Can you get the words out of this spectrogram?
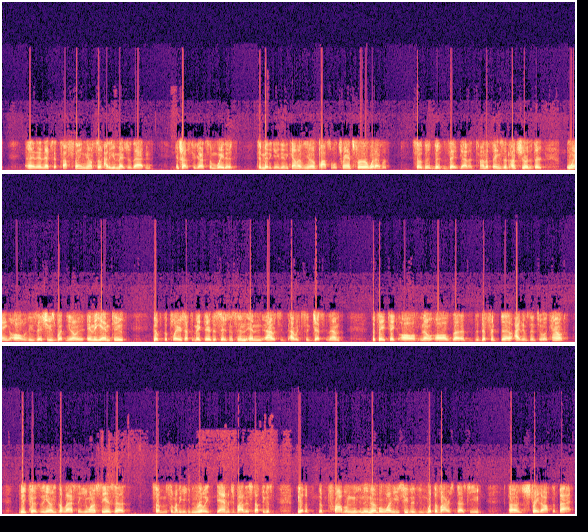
and, and that's a tough thing. You know, so how do you measure that and and try to figure out some way to to mitigate any kind of you know possible transfer or whatever. So they they've got a ton of things that I'm sure that they're weighing all of these issues, but you know, in the end too, the, the players have to make their decisions, and and I would I would suggest to them that they take all you know all the the different uh, items into account because you know the last thing you want to see is uh, some somebody getting really damaged by this stuff. Because the other the problem, number one, you see the, what the virus does to you uh, straight off the bat,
